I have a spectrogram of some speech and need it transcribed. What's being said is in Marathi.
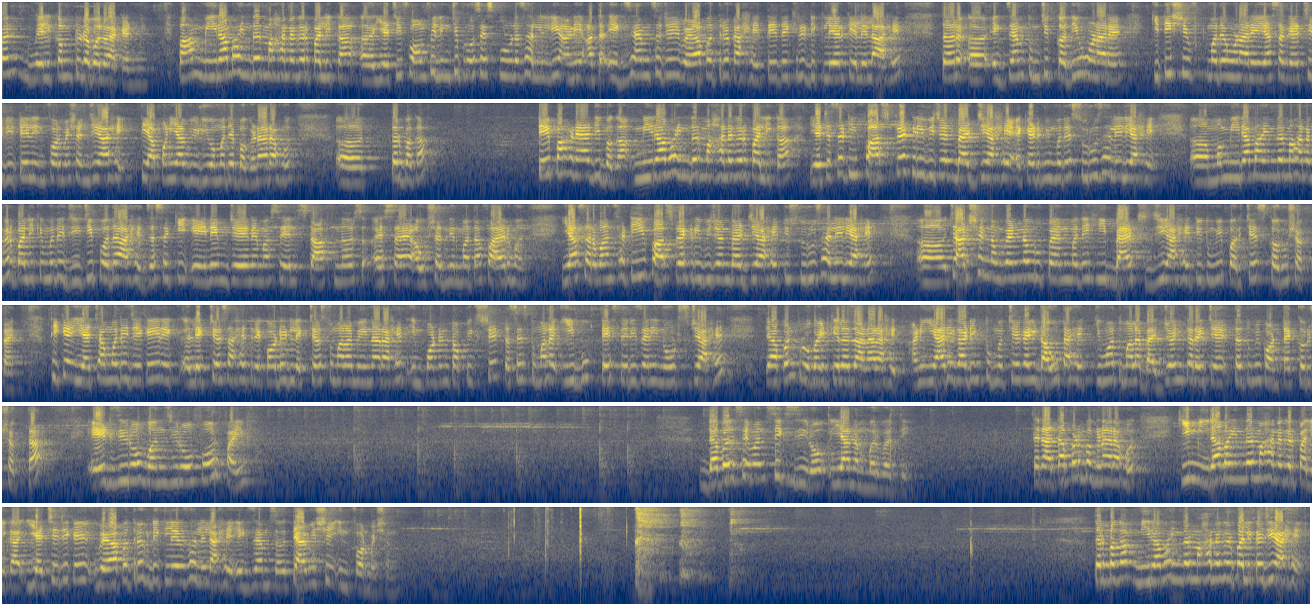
Everyone welcome to double academy पहा मीरा भाईंदर महानगरपालिका याची फॉर्म फिलिंगची प्रोसेस पूर्ण झालेली आणि आता एक्झामचं जे वेळापत्रक आहे ते देखील डिक्लेअर केलेलं आहे. तर एक्झाम तुमची कधी होणार आहे किती शिफ्टमध्ये होणार आहे या सगळ्याची डिटेल इन्फॉर्मेशन जी आहे ती आपण या व्हिडिओमध्ये बघणार आहोत. तर बघा ते पाहण्याआधी बघा मीरा भाईंदर महानगरपालिका याच्यासाठी फास्ट ट्रॅक रिव्हिजन बॅच जी आहे अकॅडमीमध्ये सुरू झालेली आहे. मग मीरा भाईंदर महानगरपालिकेमध्ये जी जी पदं आहेत जसं की N M J N M असेल स्टाफ नर्स एस आय औषध निर्माता फायरमन या सर्वांसाठी फास्ट ट्रॅक रिव्हिजन बॅच जी आहे ती सुरू झालेली आहे. चारशे नव्याण्णव रुपयांमध्ये ही बॅच जी आहे ती तुम्ही परचेस करू शकताय. ठीक आहे याच्यामध्ये जे काही लेक्चर्स आहेत रेकॉर्डेड लेक्चर्स तुम्हाला मिळणार आहेत इम्पॉर्टंट टॉपिक्सचे तसेच तुम्हाला ई बुक टेस्ट सिरीज आणि नोट्स जे आहेत ते आपण प्रोव्हाइड केल्या जाणार आहेत. आणि या रिगार्डिंग तुमचे काही डाऊट आहेत किंवा तुम्हाला बॅच जॉईन करायचे आहे तर तुम्ही कॉन्टॅक्ट करू शकता. Eight zero one zero four five double seven six zero या नंबरवरती तर आता आपण बघणार आहोत की मीरा भाईंदर महानगरपालिका याचे जे काही वेळापत्रक डिक्लेअर झालेलं आहे एक्झामचं त्याविषयी इन्फॉर्मेशन तर बघा मीरा भाईंदर महानगरपालिका जी आहे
